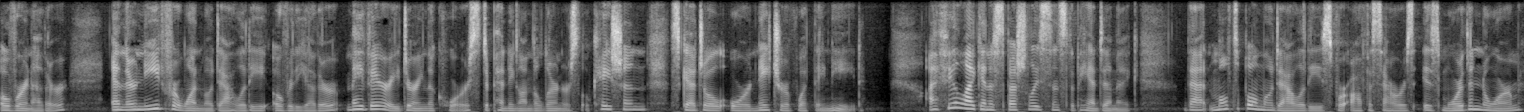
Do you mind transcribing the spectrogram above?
over another, and their need for one modality over the other may vary during the course depending on the learner's location, schedule, or nature of what they need. I feel like, and especially since the pandemic, that multiple modalities for office hours is more the norm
